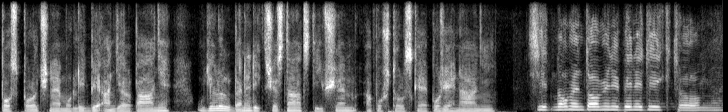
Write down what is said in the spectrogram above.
Po společné modlitbě Anděl Páně udělil Benedikt XVI. všem apoštolské požehnání. Sit nomen Domini benedictum.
